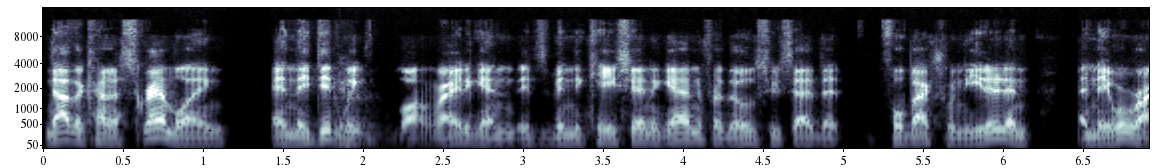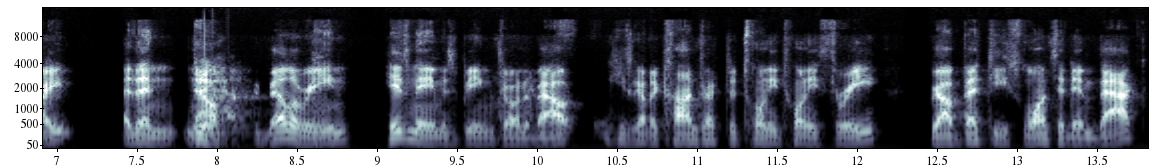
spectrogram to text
now they're kind of scrambling, and they did yeah. wait too long, right? Again, it's vindication again for those who said that fullbacks were needed, and and they were right. And then now yeah. Bellerin, his name is being thrown about. He's got a contract to 2023. Real Betis wanted him back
